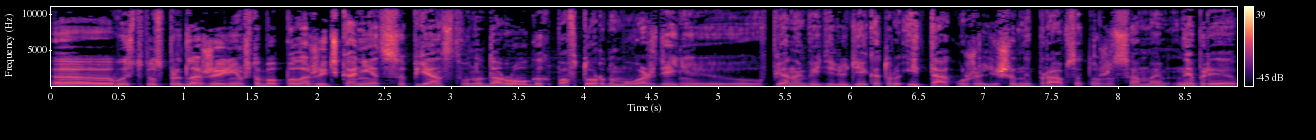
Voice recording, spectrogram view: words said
э, выступил с предложением, чтобы положить конец пьянству на дорогах, повторному вождению в пьяном виде людей, которые и так уже лишены прав за то же самое, э,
